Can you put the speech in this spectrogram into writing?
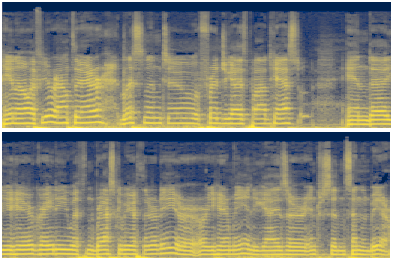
You know, if you're out there listening to Fridge Guys podcast. And uh, you hear Grady with Nebraska Beer 30, or, or you hear me, and you guys are interested in sending beer.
